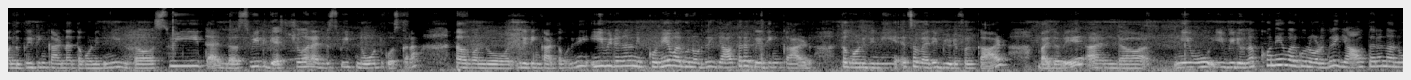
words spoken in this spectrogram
ಒಂದು ಗ್ರೀಟಿಂಗ್ ಕಾರ್ಡ್ನ ತೊಗೊಂಡಿದ್ದೀನಿ. With sweet and sweet gesture and sweet ನೋಟ್ಗೋಸ್ಕರ ನಾನು ಅವ್ರಿಗೊಂದು ಗ್ರೀಟಿಂಗ್ ಕಾರ್ಡ್ ತೊಗೊಂಡಿದ್ದೀನಿ. ಈ ವಿಡಿಯೋನ ನೀವು ಕೊನೆವರೆಗೂ ನೋಡಿದ್ರೆ ಯಾವ ಥರ ಗ್ರೀಟಿಂಗ್ ಕಾರ್ಡ್ ತೊಗೊಂಡಿದ್ದೀನಿ. It's a very beautiful card by the way and ನೀವು ಈ ವಿಡಿಯೋನ ಕೊನೆವರೆಗೂ ನೋಡಿದ್ರೆ ಯಾವ ಥರ ನಾನು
